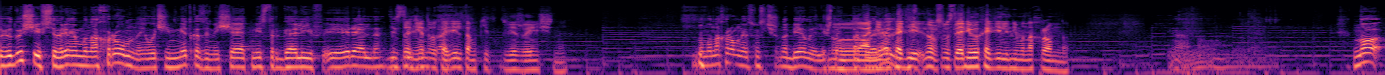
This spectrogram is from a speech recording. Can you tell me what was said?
ведущий все время монохромный, очень метко замещает мистер Галиф. И реально, Да действительно. нет, выходили там какие-то две женщины. Ну, монохромные, в смысле, черно-белые или что-нибудь Ну, такое. они реально? выходили, ну, в смысле, они выходили не монохромно. А, ну... Но,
